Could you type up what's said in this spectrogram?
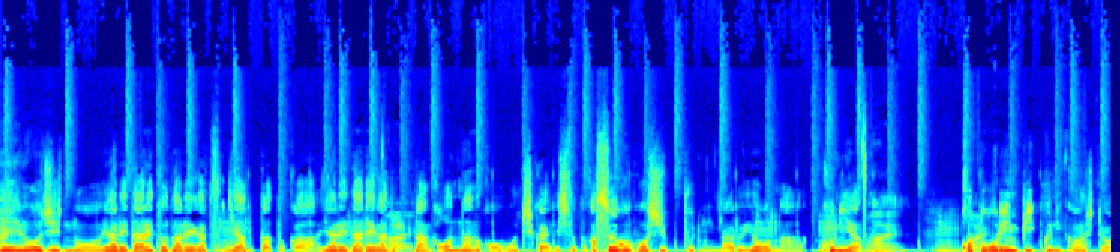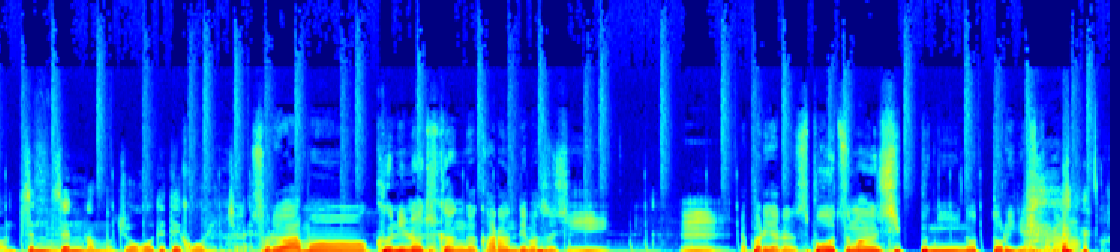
芸能人のやれ誰と誰が付き合ったとか、やれ誰がなんか女の子をお持ち帰りしたとか、すぐゴシップになるような国やのに、はい。うん。ことオリンピックに関しては全然何も情報出てこうへんじゃないですか。それはもう国の機関が絡んでますし、うん。やっぱりあのスポーツマンシップにのっとりですから、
